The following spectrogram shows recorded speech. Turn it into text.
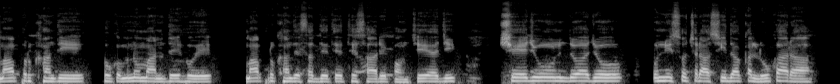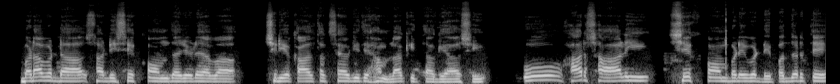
ਮਹਾਂਪੁਰਖਾਂ ਦੀ ਹੁਕਮ ਨੂੰ ਮੰਨਦੇ ਹੋਏ ਮਹਾਂਪੁਰਖਾਂ ਦੇ ਸੱਦੇ ਤੇ ਇੱਥੇ ਸਾਰੇ ਪਹੁੰਚੇ ਆ ਜੀ। 6 ਜੂਨ ਦਾ ਜੋ 1984 ਦਾ ਘੱਲੂ ਘਰ ਆ, ਬੜਾ ਵੱਡਾ ਸਾਡੀ ਸਿੱਖ ਕੌਮ ਦਾ ਜਿਹੜਾ ਵਾ, ਸ਼੍ਰੀ ਅਕਾਲ ਤਖਤ ਸਾਹਿਬ ਜੀ ਤੇ ਹਮਲਾ ਕੀਤਾ ਗਿਆ ਸੀ। ਉਹ ਹਰ ਸਾਲ ਹੀ ਸਿੱਖ ਕੌਮ ਬੜੇ ਵੱਡੇ ਪੱਧਰ ਤੇ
